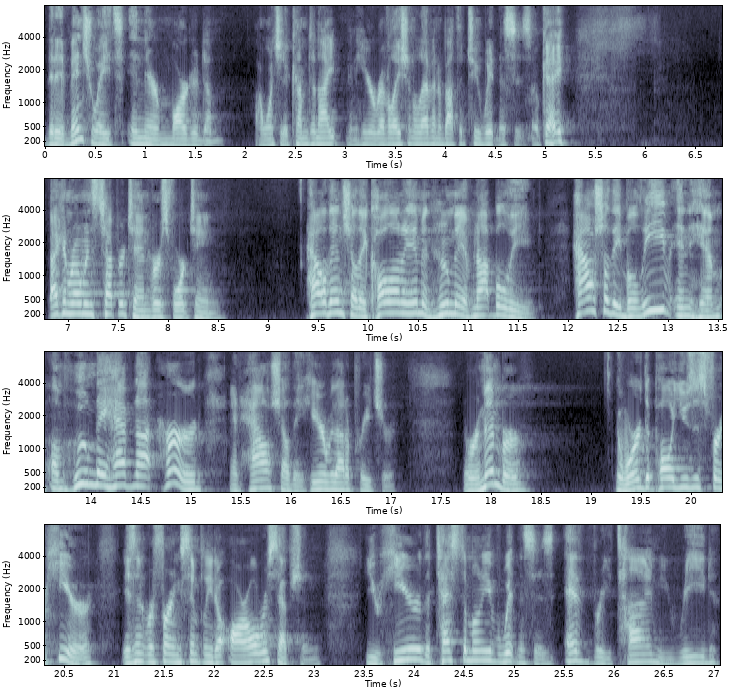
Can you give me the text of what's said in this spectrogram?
that eventuates in their martyrdom. I want you to come tonight and hear Revelation 11 about the two witnesses, okay? Back in Romans chapter 10, verse 14. How then shall they call on him in whom they have not believed? How shall they believe in him of whom they have not heard? And how shall they hear without a preacher? Now remember, the word that Paul uses for hear isn't referring simply to oral reception. You hear the testimony of witnesses every time you read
